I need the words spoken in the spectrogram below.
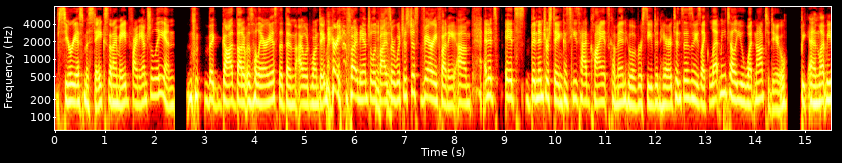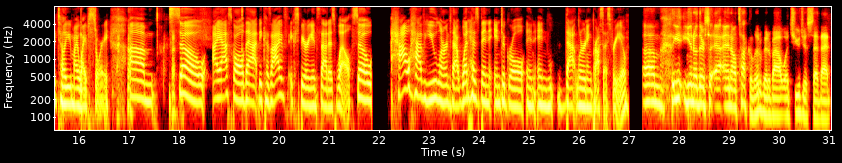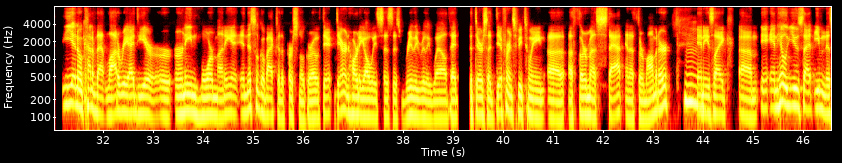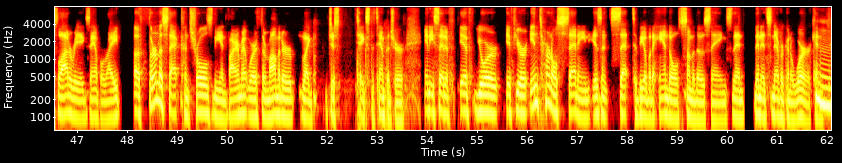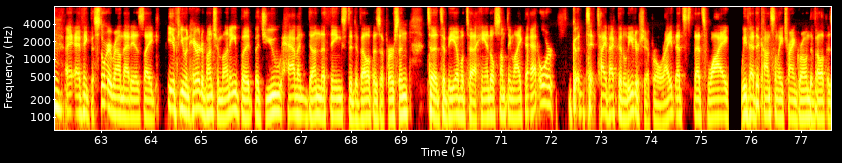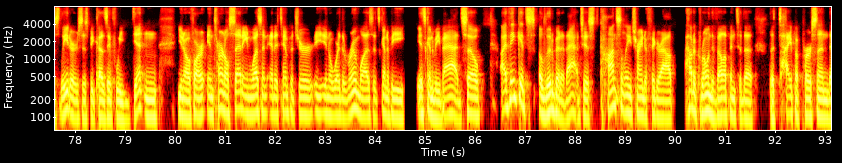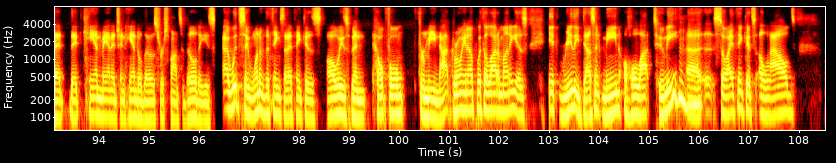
serious mistakes that I made financially and that God thought it was hilarious that then I would one day marry a financial advisor, which is just very funny. Um, and it's it's been interesting because he's had clients come in who have received inheritances, and he's like, "Let me tell you what not to do." and let me tell you my wife's story. Um, so I ask all that because I've experienced that as well. So how have you learned that? What has been integral in in that learning process for you? Um, you, you, know, there's, and I'll talk a little bit about what you just said that, you know, kind of that lottery idea or, or earning more money. And this will go back to the personal growth. Darren Hardy always says this really, really well that, that there's a difference between a, a thermostat and a thermometer. Mm. And he's like, um, and he'll use that, even this lottery example, right? A thermostat controls the environment where a thermometer like just takes the temperature and he said if if your if your internal setting isn't set to be able to handle some of those things then then it's never going to work and mm. I, I, think the story around that is like if you inherit a bunch of money but but you haven't done the things to develop as a person to to be able to handle something like that or to tie back to the leadership role right that's that's why we've had to constantly try and grow and develop as leaders is because if we didn't, you know, if our internal setting wasn't at a temperature, you know, where the room was, it's going to be it's going to be bad. So I think it's a little bit of that, just constantly trying to figure out how to grow and develop into the the type of person that that can manage and handle those responsibilities. I would say one of the things that I think has always been helpful for me not growing up with a lot of money is it really doesn't mean a whole lot to me. Mm-hmm. Uh, so I think it's allowed.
